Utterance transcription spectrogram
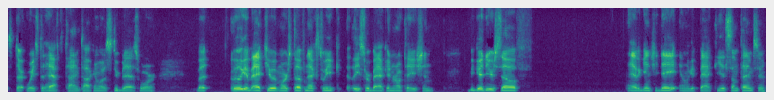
Start wasted half the time talking about a stupid ass war, but We'll get back to you with more stuff next week. At least we're back in rotation. Be good to yourself. Have a Genshi day, and we'll get back to you sometime soon.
